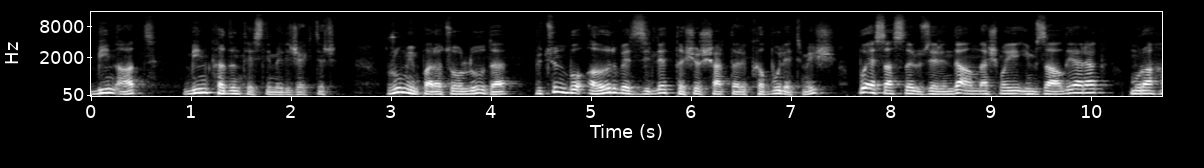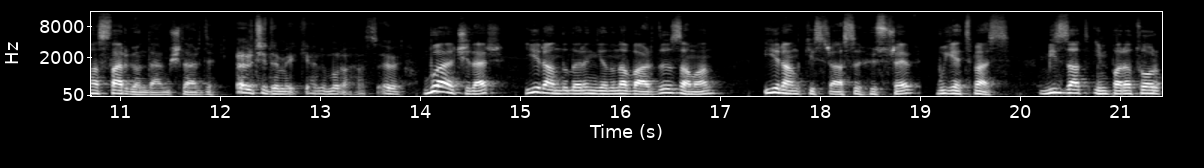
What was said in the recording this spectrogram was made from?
bin at, bin kadın teslim edecektir. Rum İmparatorluğu da bütün bu ağır ve zillet taşır şartları kabul etmiş, bu esaslar üzerinde anlaşmayı imzalayarak murahhaslar göndermişlerdi. Elçi demek yani murahhas, evet. Bu elçiler İranlıların yanına vardığı zaman İran kisrası Hüsrev bu yetmez. Bizzat İmparator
